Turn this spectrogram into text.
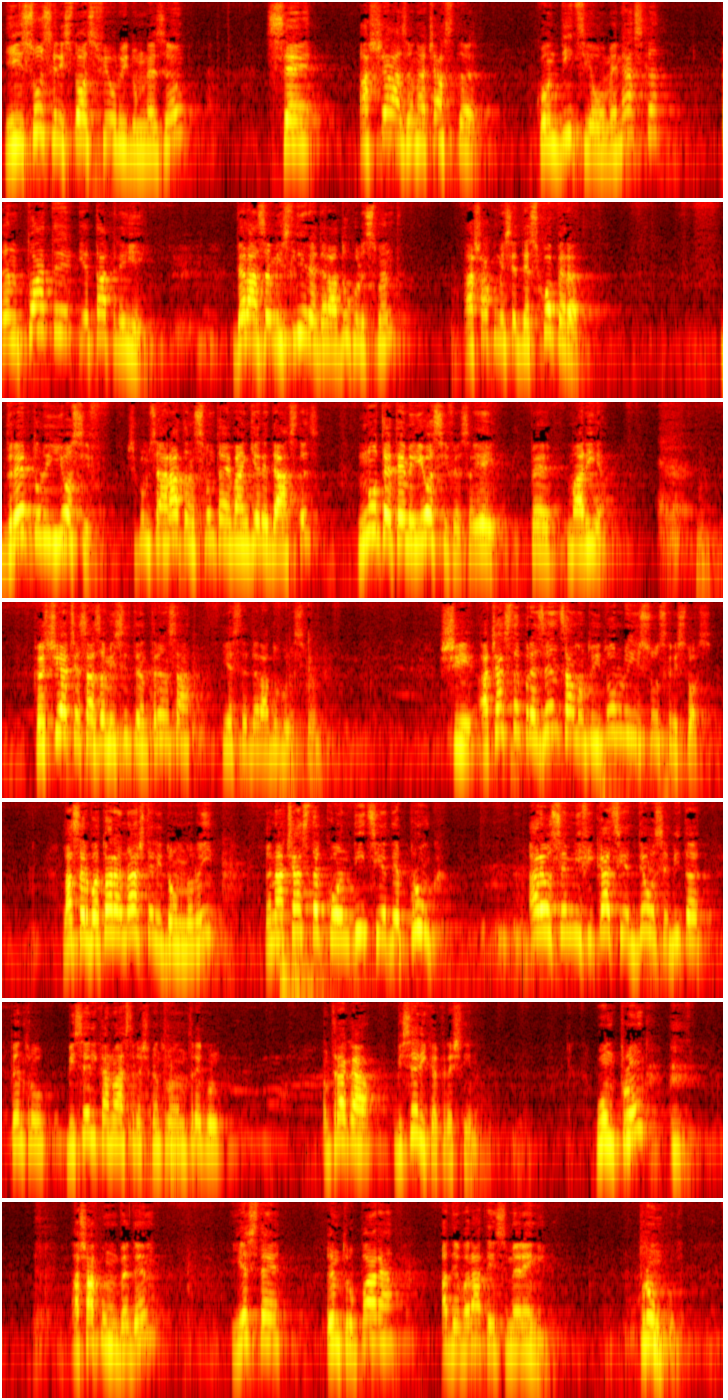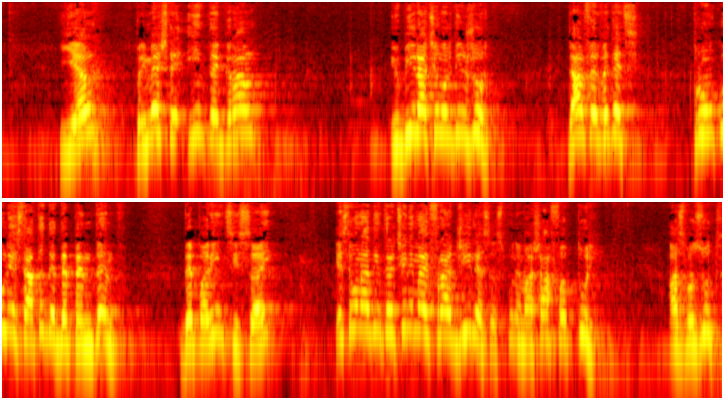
Iisus Hristos, Fiul lui Dumnezeu, se așează în această condiție omenească în toate etapele ei. De la zămislire, de la Duhul Sfânt, așa cum îi se descoperă dreptul lui Iosif și cum se arată în Sfânta Evanghelie de astăzi, nu te teme, Iosife, să iei pe Maria. Că ceea ce s-a zămislit în trânsa este de la Duhul Sfânt. Și această prezență a Mântuitorului Iisus Hristos, la sărbătoarea nașterii Domnului, în această condiție de prunc, are o semnificație deosebită pentru biserica noastră și pentru întregul, întreaga biserică creștină. Un prunc, așa cum vedem, este întruparea adevăratei smerenii. Pruncul. El primește integral iubirea celor din jur. De altfel, vedeți, pruncul este atât de dependent de părinții săi, este una dintre cele mai fragile, să spunem așa, făpturi. Ați văzut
